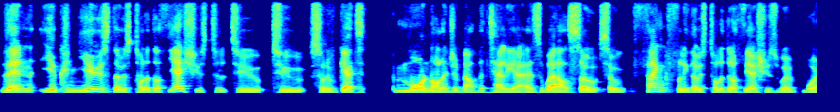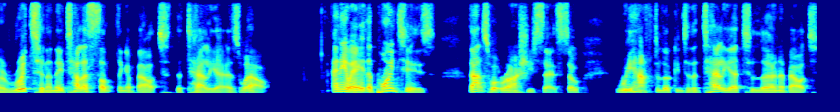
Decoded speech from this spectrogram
then you can use those Toledoth Yeshus to, to, to sort of get more knowledge about the Telia as well. So, so thankfully, those Toledoth Yeshus were, were written and they tell us something about the Telia as well. Anyway, the point is that's what Rashi says. So we have to look into the Telia to learn about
